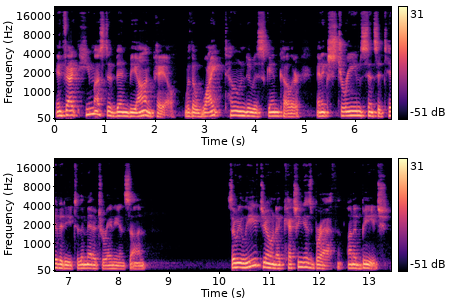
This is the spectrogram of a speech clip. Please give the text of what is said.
In fact, he must have been beyond pale, with a white tone to his skin color and extreme sensitivity to the Mediterranean sun. So we leave Jonah catching his breath on a beach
